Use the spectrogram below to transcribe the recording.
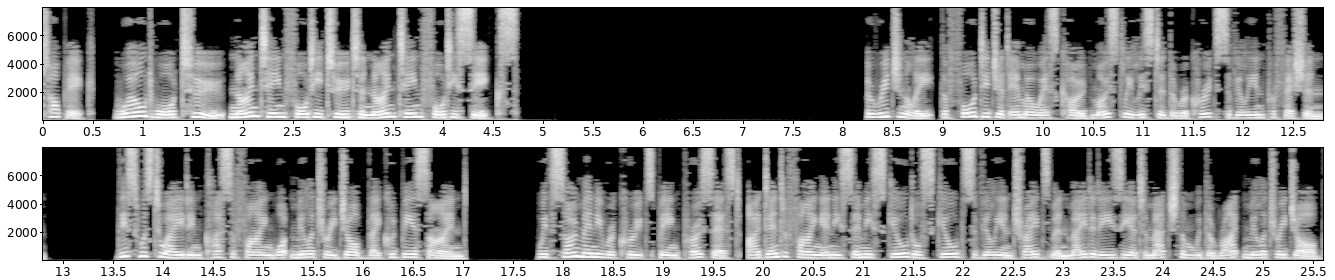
Topic: World War II 1942 to 1946. Originally, the four-digit MOS code mostly listed the recruit's civilian profession. This was to aid in classifying what military job they could be assigned. With so many recruits being processed, identifying any semi-skilled or skilled civilian tradesmen made it easier to match them with the right military job.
